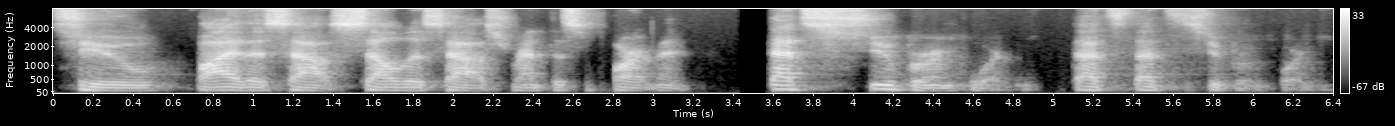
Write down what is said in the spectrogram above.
to buy this house, sell this house, rent this apartment. That's super important. That's that's super important.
